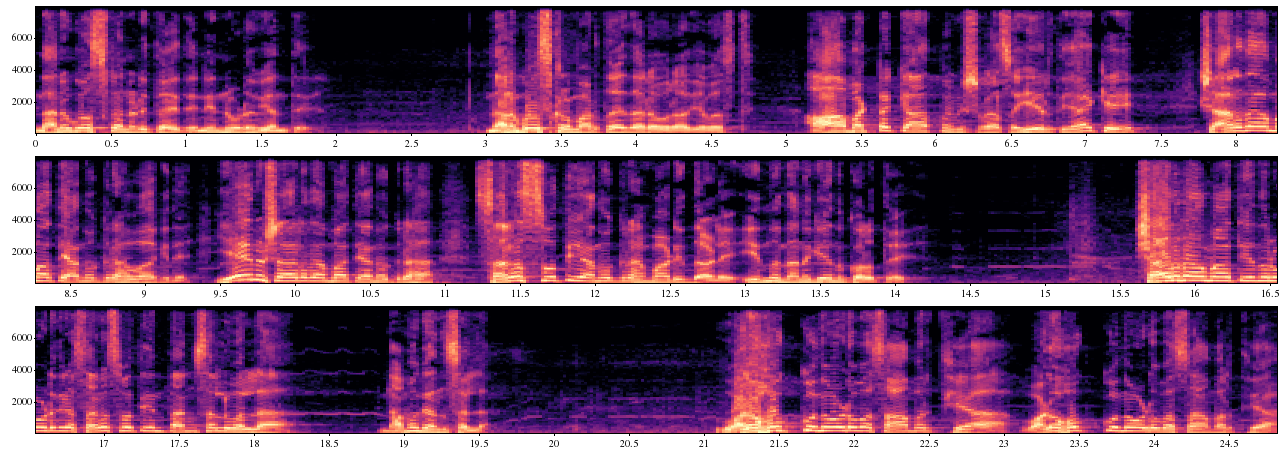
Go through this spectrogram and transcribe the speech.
ನನಗೋಸ್ಕರ ನಡೀತಾ ಇದೆ, ನೀನು ನೋಡುವಿ ಅಂತೆ. ನನಗೋಸ್ಕರ ಮಾಡ್ತಾ ಇದ್ದಾರೆ ಅವರ ವ್ಯವಸ್ಥೆ. ಆ ಮಟ್ಟಕ್ಕೆ ಆತ್ಮವಿಶ್ವಾಸ ಏರ್ತು, ಯಾಕೆ? ಶಾರದಾ ಮಾತೆ ಅನುಗ್ರಹವಾಗಿದೆ. ಏನು ಶಾರದಾ ಮಾತೆ ಅನುಗ್ರಹ? ಸರಸ್ವತಿ ಅನುಗ್ರಹ ಮಾಡಿದ್ದಾಳೆ. ಇನ್ನು ನನಗೇನು ಕೊರತೆ? ಶಾರದಾ ಮಾತೆಯನ್ನು ನೋಡಿದರೆ ಸರಸ್ವತಿ ಅಂತ ಅನಿಸಲ್ವಲ್ಲ? ನಮಗನ್ಸಲ್ಲ. ಒಳಹೊಕ್ಕು ನೋಡುವ ಸಾಮರ್ಥ್ಯ, ಒಳಹೊಕ್ಕು ನೋಡುವ ಸಾಮರ್ಥ್ಯ.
